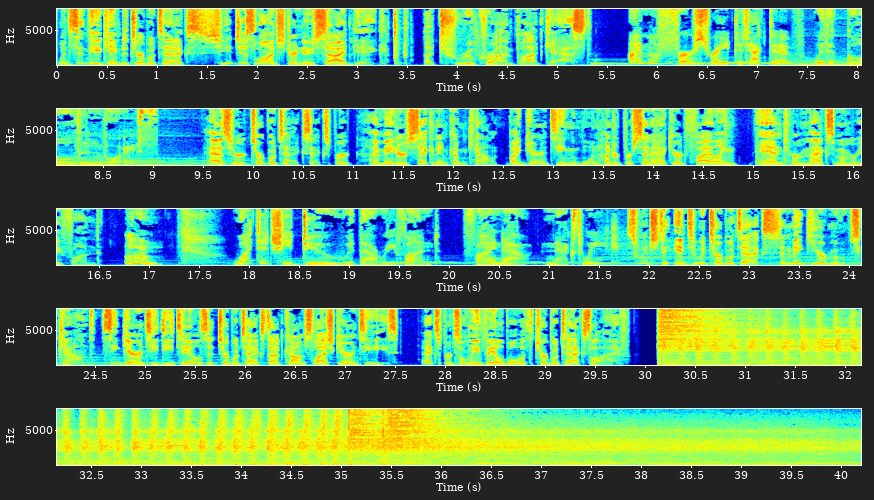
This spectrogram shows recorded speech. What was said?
When Cynthia came to TurboTax, she had just launched her new side gig, a true crime podcast. I'm a first rate detective with a golden voice. As her TurboTax expert, I made her second income count by guaranteeing 100% accurate filing and her maximum refund. what did she do with that refund? Find out next week. Switch to Intuit TurboTax and make your moves count. See guarantee details at turbotax.com slash guarantees. Experts only available with TurboTax Live.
